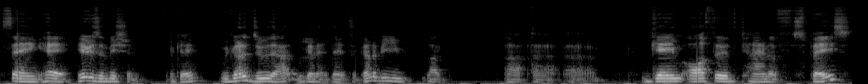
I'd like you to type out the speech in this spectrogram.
saying, hey, here's a mission. Okay, we're gonna do that. We're gonna it's gonna be like uh, game authored kind of space,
